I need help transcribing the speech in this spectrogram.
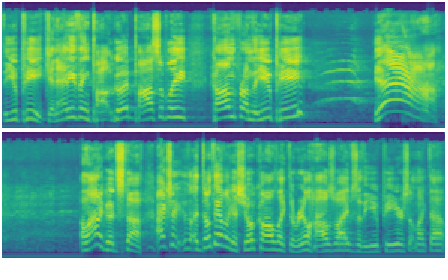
the UP. Can anything po- good possibly come from the UP? Yeah! A lot of good stuff. Actually, don't they have like a show called like The Real Housewives of the UP or something like that?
